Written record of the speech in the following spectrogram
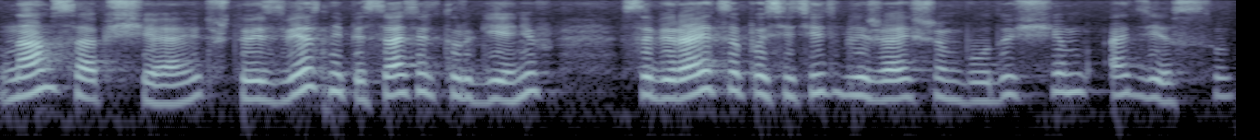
Нам сообщают, что известный писатель Тургенев собирается посетить в ближайшем будущем Одессу.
